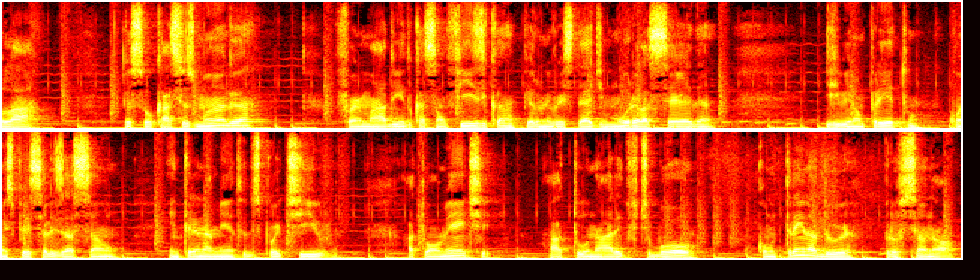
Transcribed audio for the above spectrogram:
Olá, eu sou Cássio Manga, formado em Educação Física pela Universidade Moura Lacerda de Ribeirão Preto, com especialização em treinamento desportivo. Atualmente atuo na área de futebol como treinador profissional.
